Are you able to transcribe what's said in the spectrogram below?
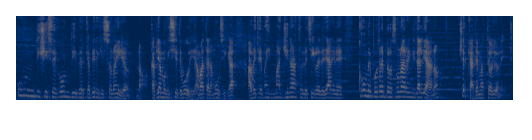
11 secondi per capire chi sono io? No, capiamo chi siete voi, amate la musica? Avete mai immaginato le sigle degli anime come potrebbero suonare in italiano? Cercate Matteo Leonetti,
